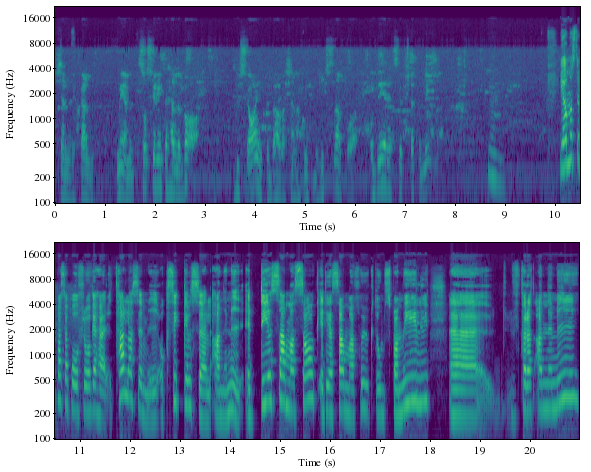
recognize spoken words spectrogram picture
känner dig själv med. Men så ska det inte heller vara. Du ska inte behöva känna att du inte blir lyssnad på. Och det är det största problemet. Mm. Jag måste passa på att fråga här. Talasemi och sickelcellanemi, är det samma sak? Är det samma sjukdomsfamilj? Eh, för att anemi,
